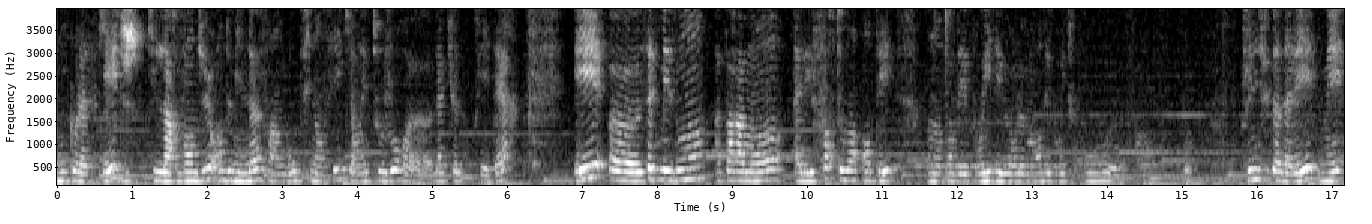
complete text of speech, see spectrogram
Nicolas Cage, qui l'a revendue en 2009 à un groupe financier qui en est toujours euh, l'actuel propriétaire. Et euh, cette maison, apparemment, elle est fortement hantée. On entend des bruits, des hurlements, des bruits de coups. Je n'y suis pas allée, mais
